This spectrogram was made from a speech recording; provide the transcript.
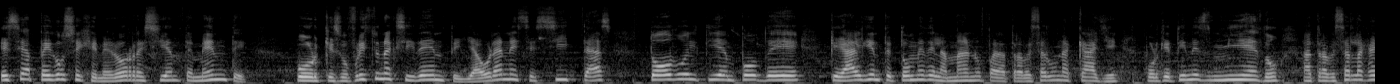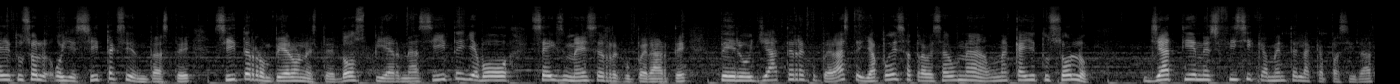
ese apego se generó recientemente porque sufriste un accidente y ahora necesitas todo el tiempo de que alguien te tome de la mano para atravesar una calle porque tienes miedo a atravesar la calle tú solo. Oye, si te accidentaste, si te rompieron este, dos piernas, si te llevó seis meses recuperarte, pero ya te recuperaste, ya puedes atravesar una, una calle tú solo. Ya tienes físicamente la capacidad,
